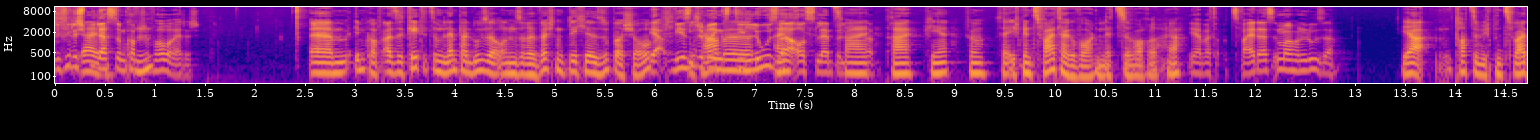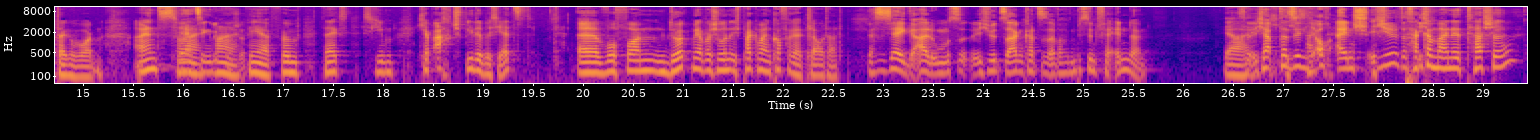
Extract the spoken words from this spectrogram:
wie viele Spiele Ja, ja. hast du im Kopf schon vorbereitet? Ähm, Im Kopf. Also es geht jetzt um Lamper unsere wöchentliche Supershow. Ja, wir sind Ich übrigens die Loser eins, aus Lamper Zwei, Loser. drei, vier, fünf, sechs. Ich bin Zweiter geworden letzte Woche. Ja, Ja, aber zweiter ist immer noch ein Loser. ja trotzdem, ich bin Zweiter geworden. Eins, zwei, drei, vier, fünf, sechs, sieben. Ich habe acht Spiele bis jetzt. Äh, wovon Dirk mir aber schon, ich packe meinen Koffer geklaut hat. Das ist ja egal. Du musst, ich würde sagen, kannst du es einfach ein bisschen verändern. Ja, Also ich habe tatsächlich pack- auch ein Spiel, ich das packe ich meine Tasche.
